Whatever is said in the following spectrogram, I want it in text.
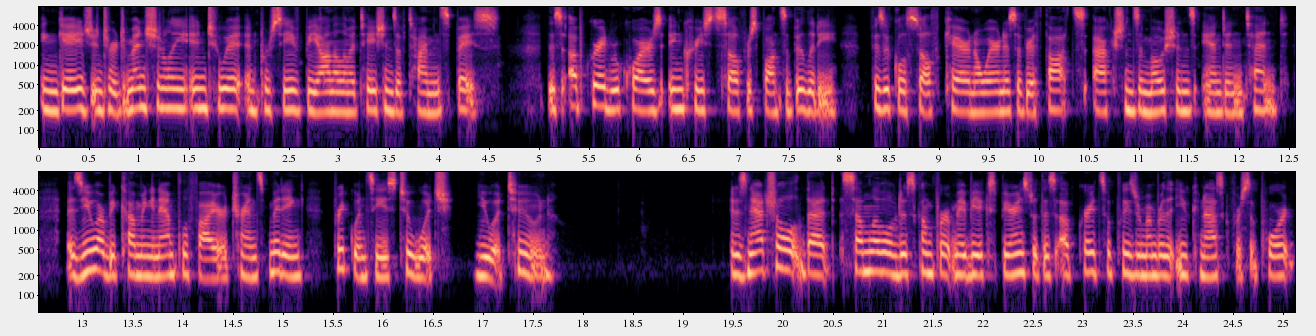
engage interdimensionally, intuit, and perceive beyond the limitations of time and space. This upgrade requires increased self-responsibility, physical self-care, and awareness of your thoughts, actions, emotions, and intent, as you are becoming an amplifier transmitting frequencies to which you attune. It is natural that some level of discomfort may be experienced with this upgrade, so please remember that you can ask for support.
